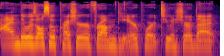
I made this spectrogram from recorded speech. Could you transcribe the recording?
And there was also pressure from the airport to ensure that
